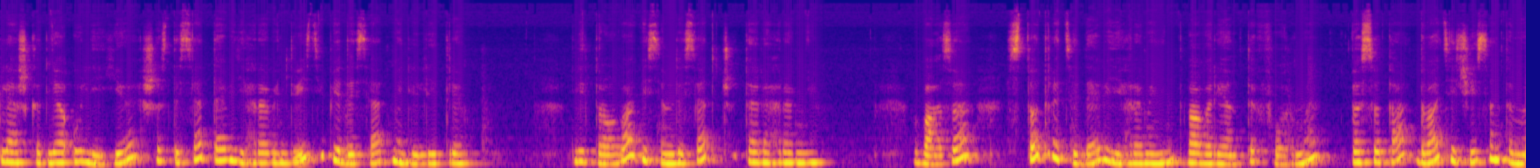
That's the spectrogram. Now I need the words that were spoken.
Пляшка для олії 69 гривень 250 мл. Літрова 84 гривні. Ваза 139 гривень. Два варіанти форми. Висота 26 см.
